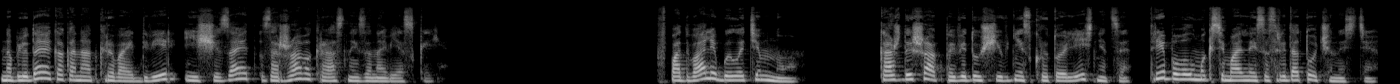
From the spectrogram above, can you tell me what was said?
наблюдая, как она открывает дверь и исчезает за ржаво-красной занавеской. В подвале было темно. Каждый шаг по ведущей вниз крутой лестнице требовал максимальной сосредоточенности.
